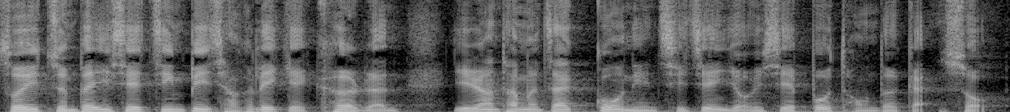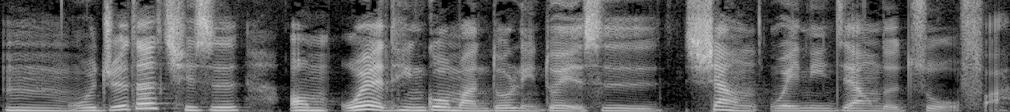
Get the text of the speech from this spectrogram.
所以准备一些金币巧克力给客人，也让他们在过年期间有一些不同的感受。嗯，我觉得其实哦，我也听过蛮多领队也是像维尼这样的做法。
